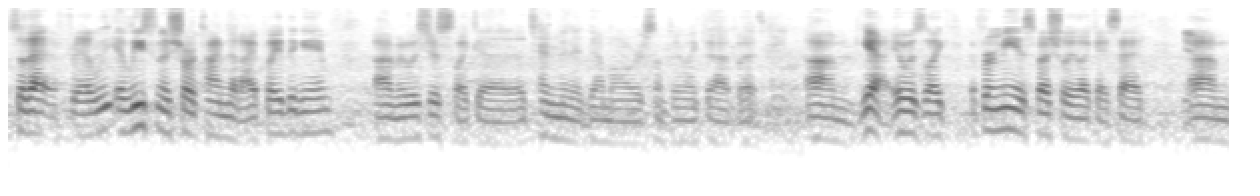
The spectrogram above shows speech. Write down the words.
so that for at, le- at least in the short time that I played the game, um, it was just like a, a ten minute demo or something like that. But um, yeah, it was like for me especially, like I said, Yeah. um,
